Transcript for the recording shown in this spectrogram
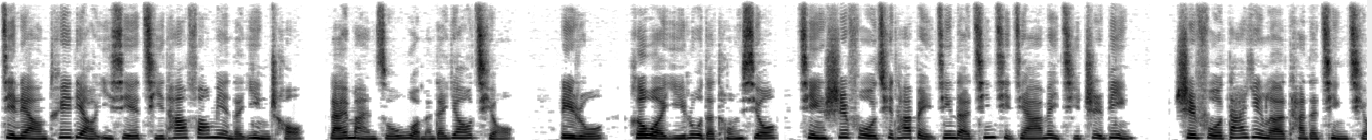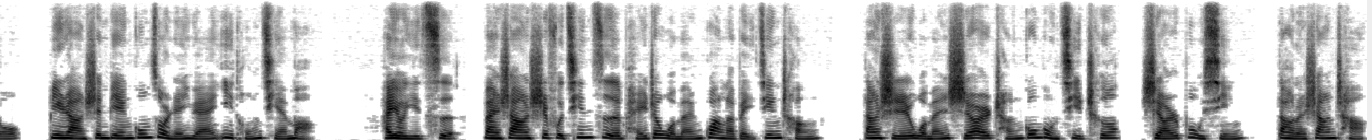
尽量推掉一些其他方面的应酬来满足我们的要求。例如，和我一路的同修请师傅去他北京的亲戚家为其治病，师傅答应了他的请求，并让身边工作人员一同前往。还有一次晚上，师傅亲自陪着我们逛了北京城。当时我们时而乘公共汽车，时而步行。到了商场，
